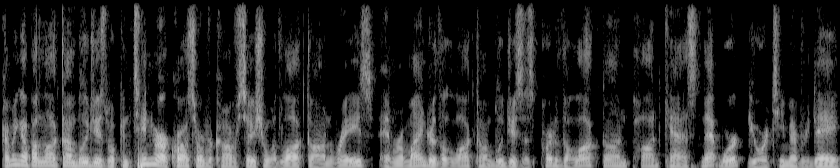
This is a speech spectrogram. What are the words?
Coming up on Locked On Blue Jays, we'll continue our crossover conversation with Locked On Rays. And reminder that Locked On Blue Jays is part of the Locked On Podcast Network, your team every day.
